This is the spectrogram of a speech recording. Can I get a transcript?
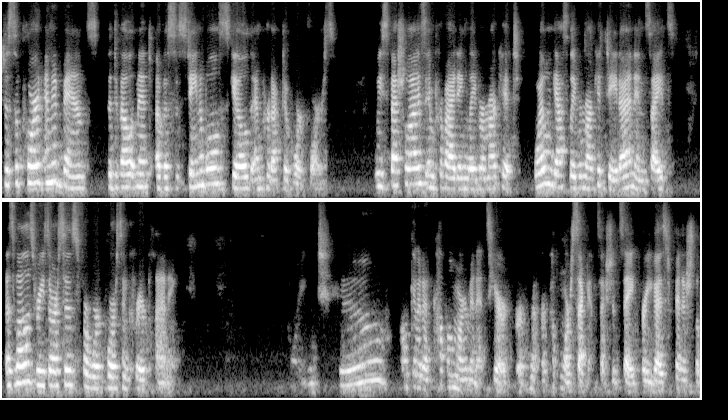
to support and advance the development of a sustainable, skilled, and productive workforce. We specialize in providing labor market, oil and gas labor market data and insights, as well as resources for workforce and career planning to, I'll give it a couple more minutes here, or, or, a couple more seconds, I should say, for you guys to finish the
